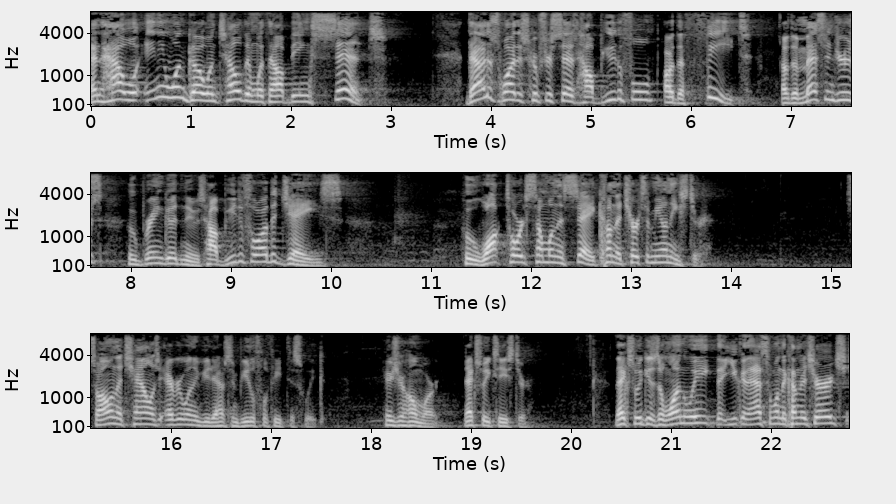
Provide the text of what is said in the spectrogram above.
And how will anyone go and tell them without being sent? That is why the scripture says, How beautiful are the feet of the messengers who bring good news. How beautiful are the jays who walk towards someone and say, Come to church with me on Easter. So I want to challenge every one of you to have some beautiful feet this week. Here's your homework. Next week's Easter. Next week is the one week that you can ask someone to come to church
